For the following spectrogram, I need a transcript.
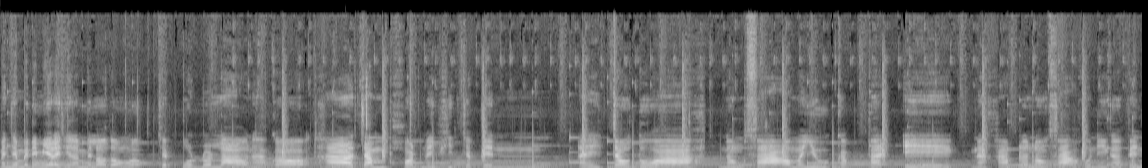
มันยังไม่ได้มีอะไรที่ทำให้เราต้องแบบเจ็บปวดรวดร้าวนะครับ ก็ถ้าจำพอดไม่ผิดจะเป็น ไอ้เจ้าตัวน้องสาวมาอยู่กับพระเอกนะครับ แล้วน้องสาวคนนี้ก็เป็น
